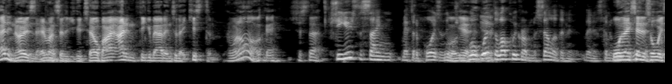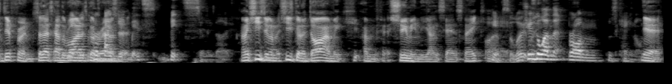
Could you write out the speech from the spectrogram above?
I didn't notice that. Everyone said that you could tell, but I, I didn't think about it until they kissed him. I went, oh, okay, it's just that. She used the same method of poison. Didn't Well, she? yeah, well, it worked yeah. a lot quicker on Myrcella than, it, than it's going to Well, work. they said it's her. always different, so that's how the Yeah, writers got around it. It's a bit silly though. I mean, she's gonna she's gonna die. I'm I'm assuming the young sand snake. Oh, Yeah. absolutely. She's the one that Bron was keen on. Yeah.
